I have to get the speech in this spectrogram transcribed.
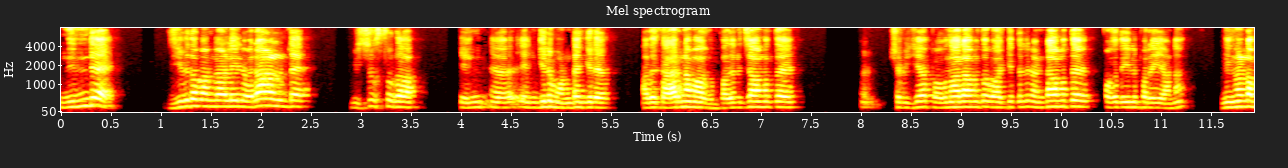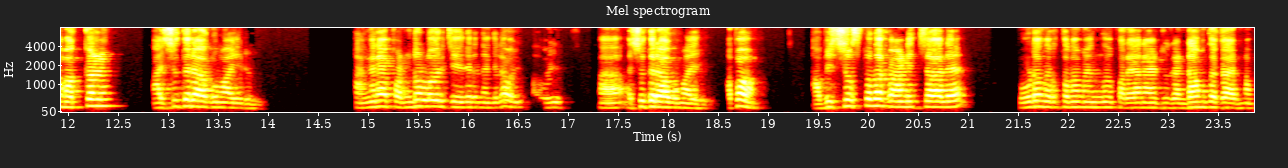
നിന്റെ ജീവിത പങ്കാളിയിൽ ഒരാളുടെ വിശ്വസ്തത എങ്കിലും ഉണ്ടെങ്കിൽ അത് കാരണമാകും. പതിനഞ്ചാമത്തെ ക്ഷമിക്കുക പതിനാലാമത്തെ വാക്യത്തിൽ രണ്ടാമത്തെ പകുതിയിൽ പറയാണ് നിങ്ങളുടെ മക്കൾ അശുദ്ധരാകുമായിരുന്നു. അങ്ങനെ പണ്ടുള്ളവർ ചെയ്തിരുന്നെങ്കിൽ അശുദ്ധരാകുമായിരുന്നു അപ്പം അവിശ്വസ്തത കാണിച്ചാൽ കൂടെ നിർത്തണമെന്ന് പറയാനായിട്ട് രണ്ടാമത്തെ കാരണം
